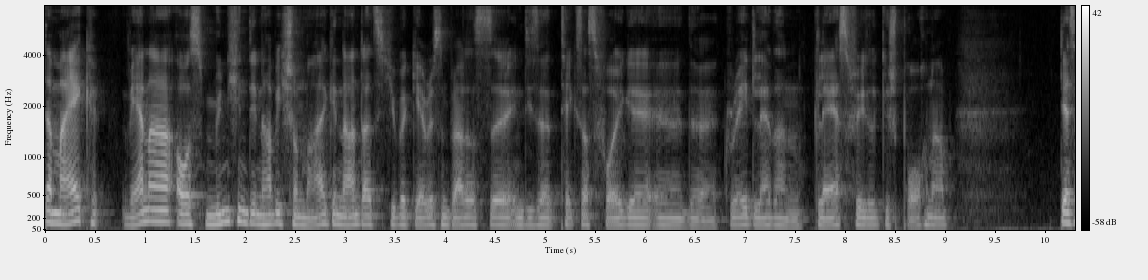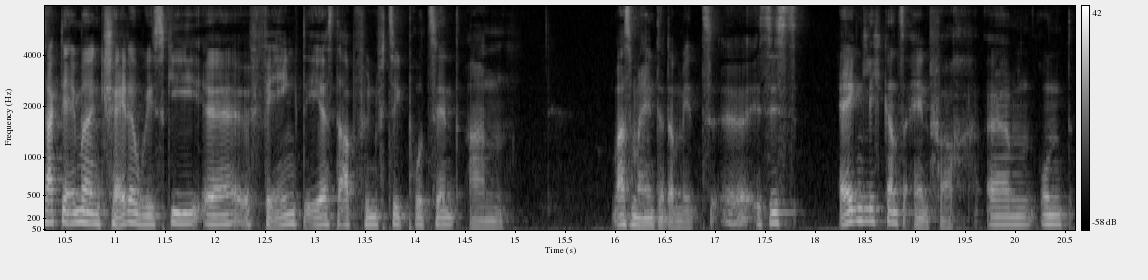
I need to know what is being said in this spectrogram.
Der Mike Werner aus München, den habe ich schon mal genannt, als ich über Garrison Brothers äh, in dieser Texas-Folge äh, The Great Leathern Glassfield gesprochen habe. Der sagt ja immer, ein gescheiter Whisky äh, fängt erst ab 50% an. Was meint er damit? Äh, es ist eigentlich ganz einfach ähm, und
